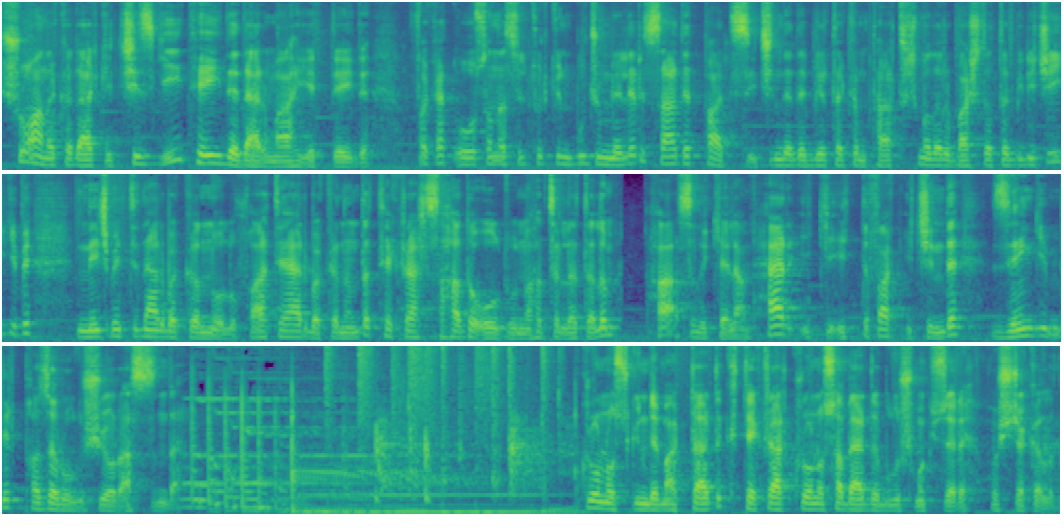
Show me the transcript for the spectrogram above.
şu ana kadarki çizgiyi teyit eder mahiyetteydi. Fakat Oğuzhan Asil Türk'ün bu cümleleri Saadet Partisi içinde de bir takım tartışmaları başlatabileceği gibi Necmettin Erbakan'ın oğlu Fatih Erbakan'ın da tekrar sahada olduğunu hatırlatalım. Hasılı kelam her iki ittifak içinde zengin bir pazar oluşuyor aslında. Kronos gündemi aktardık. Tekrar Kronos Haber'de buluşmak üzere. Hoşçakalın.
